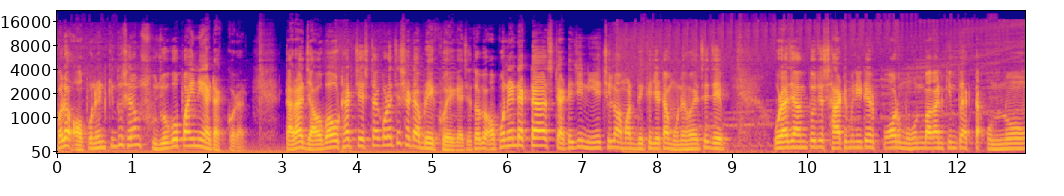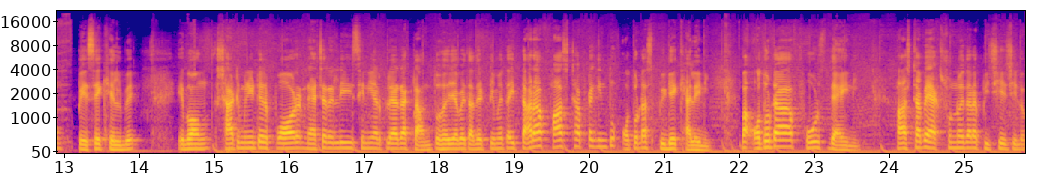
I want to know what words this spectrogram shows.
ফলে অপোনেন্ট কিন্তু সেরকম সুযোগও পায়নি অ্যাটাক করার। তারা যাও বা ওঠার চেষ্টা করেছে, সেটা ব্রেক হয়ে গেছে। তবে অপোনেন্ট একটা স্ট্র্যাটেজি নিয়েছিল, আমার দেখে যেটা মনে হয়েছে যে, ওরা জানতো যে ষাট মিনিটের পর মোহনবাগান কিন্তু একটা অন্য পেসে খেলবে। এবং ষাট মিনিটের পর ন্যাচারালি সিনিয়র প্লেয়াররা ক্লান্ত হয়ে যাবে তাদের টিমে তাই তারা ফার্স্ট হাফটা কিন্তু অতটা স্পিডে খেলেনি বা অতটা ফোর্স দেয়নি। ফার্স্ট হাফে এক শূন্যয় তারা পিছিয়ে ছিল।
